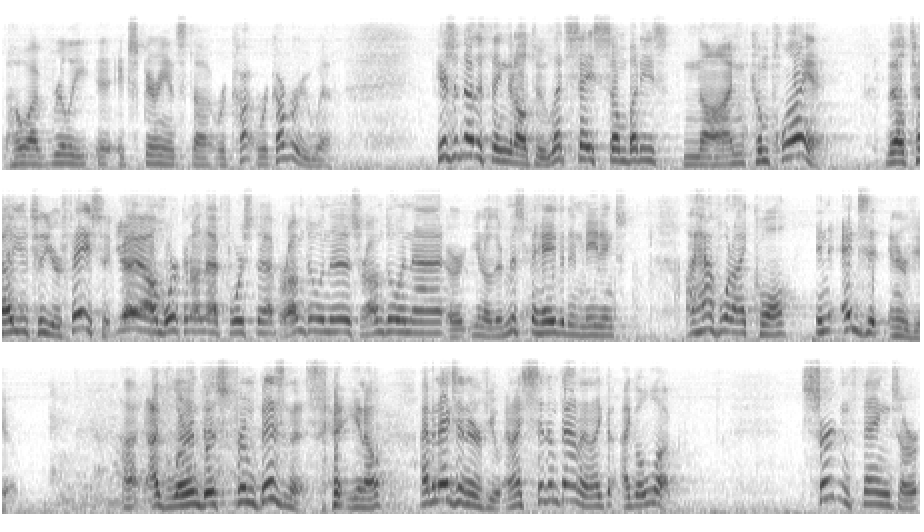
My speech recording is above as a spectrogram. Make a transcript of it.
who I've really experienced uh, reco- recovery with. Here's another thing that I'll do. Let's say somebody's non-compliant. They'll tell you to your face that, yeah, I'm working on that four-step, or I'm doing this, or I'm doing that, or, you know, they're misbehaving in meetings. I have what I call an exit interview. Uh, I've learned this from business, you know. I have an exit interview, and I sit them down and I go, I go look, certain things are,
